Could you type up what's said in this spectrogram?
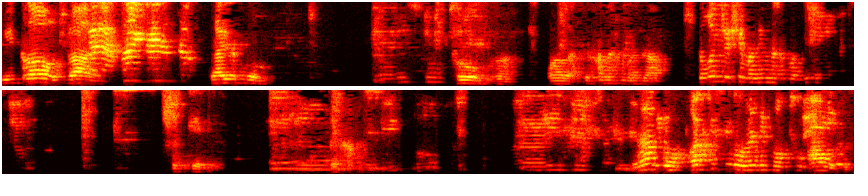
להתראות, ביי. ביי, לילה טוב. טוב. וואלה, שיחה נחמדה. אתה רואה שיש ימנים נחמדים? שקט. Now you're practicing already for two hours.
